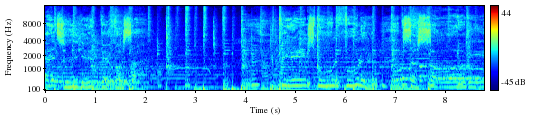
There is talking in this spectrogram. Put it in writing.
altid hjem hver for sig Vi bliver en smule fulde og Så sover vi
